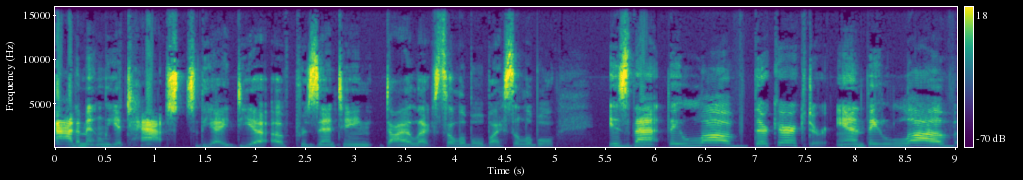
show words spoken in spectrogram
adamantly attached to the idea of presenting dialect syllable by syllable is that they love their character and they love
